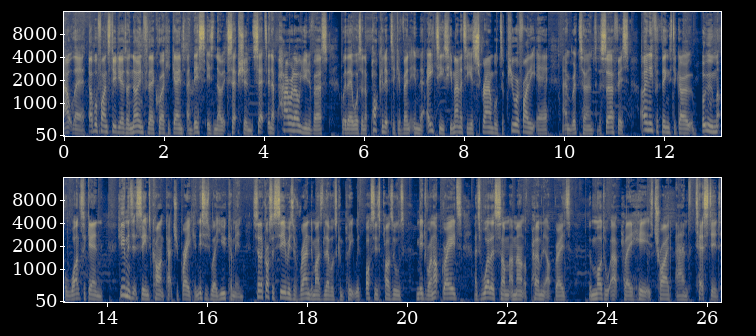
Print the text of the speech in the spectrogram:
out there. Double Fine Studios are known for their quirky games, and this is no exception. Set in a parallel universe where there was an apocalyptic event in the 80s, humanity has scrambled to purify the air and return to the surface, only for things to go boom once again. Humans, it seems, can't catch a break, and this is where you come in. Set across a series of randomized levels complete with bosses, puzzles, mid run upgrades, as well as some amount of permanent upgrades. The model at play here is tried and tested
